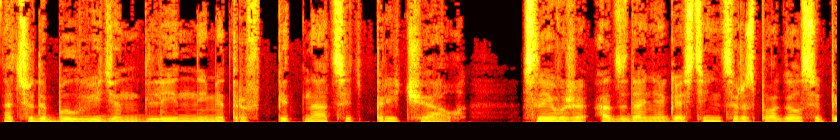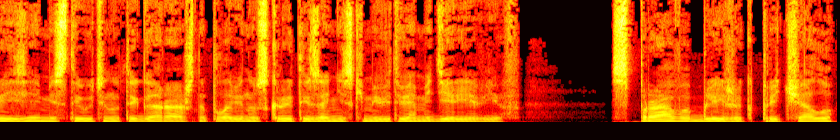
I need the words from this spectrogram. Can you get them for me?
Отсюда был виден длинный метров пятнадцать причал — Слева же от здания гостиницы располагался приземистый вытянутый гараж, наполовину скрытый за низкими ветвями деревьев. Справа, ближе к причалу,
